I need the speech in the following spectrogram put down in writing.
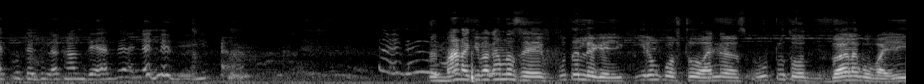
এক কুতে দিলে খাম দেয়া দেয়া তো মাটা কিবা কান্দাছে? ফুতের লেগে কিরম কষ্ট আইন উঠু তো দয়া লাগবো ভাই। এই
